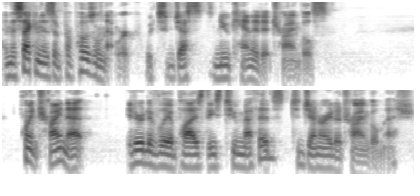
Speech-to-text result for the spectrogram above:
And the second is a proposal network, which suggests new candidate triangles. Point TriNet iteratively applies these two methods to generate a triangle mesh.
